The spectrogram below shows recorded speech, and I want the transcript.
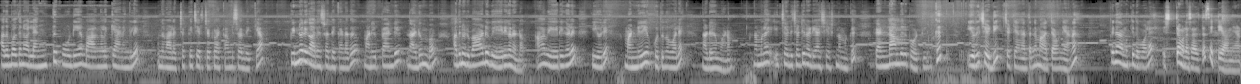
അതുപോലെ തന്നെ ലെങ്ത്ത് കൂടിയ ഭാഗങ്ങളൊക്കെ ആണെങ്കിൽ ഒന്ന് വളച്ചൊക്കെ ചെരിച്ചൊക്കെ വെക്കാൻ വേണ്ടി ശ്രദ്ധിക്കുക. പിന്നെ ഒരു കാര്യം ശ്രദ്ധിക്കേണ്ടത് മണി പ്ലാന്റ് നടുമ്പം അതിനൊരുപാട് വേരുകളുണ്ടാവും ആ വേരുകൾ ഈ ഒരു മണ്ണിൽ കുത്തുന്ന പോലെ നടുകയും വേണം. നമ്മൾ ഈ ചെടിച്ചട്ടി റെഡിയായ ശേഷം നമുക്ക് രണ്ടാമതൊരു പോട്ടിലേക്ക് ഈ ഒരു ചെടി ചട്ടി അങ്ങനെ തന്നെ മാറ്റാവുന്നതാണ്. പിന്നെ നമുക്കിതുപോലെ ഇഷ്ടമുള്ള സ്ഥലത്ത് സെറ്റ് ചെയ്യാവുന്നതാണ്.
